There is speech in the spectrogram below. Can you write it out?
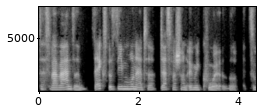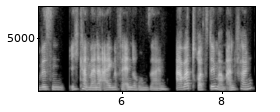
das war Wahnsinn. Sechs bis sieben Monate, das war schon irgendwie cool, so, zu wissen, ich kann meine eigene Veränderung sein. Aber trotzdem am Anfang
